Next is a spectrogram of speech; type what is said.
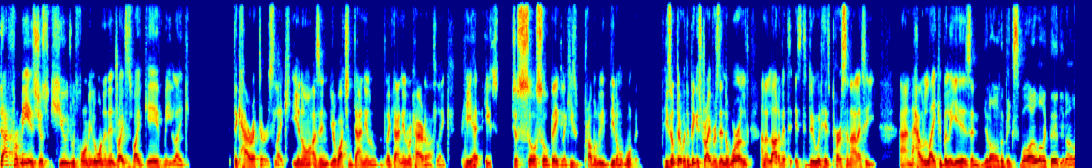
that for me is just huge with Formula One. And then Drive to Survive gave me like the characters, like you know, as in you're watching Daniel, like Daniel Ricciardo, like he he's just so so big. Like he's probably you know he's up there with the biggest drivers in the world, and a lot of it is to do with his personality and how likable he is, and you know the big smile like that, you know,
